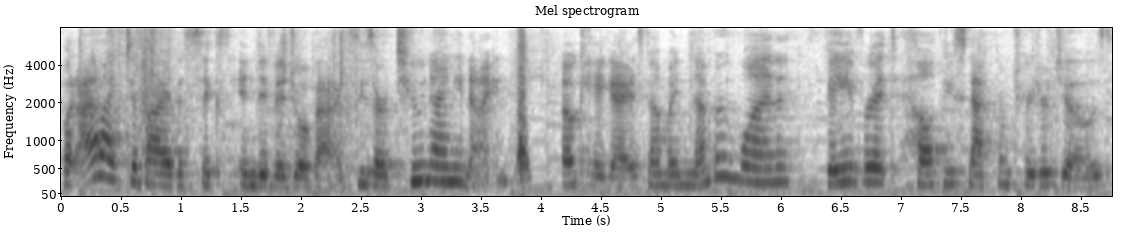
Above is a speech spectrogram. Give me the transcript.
but I like to buy the six individual bags. These are $2.99. Okay guys, now my number one favorite healthy snack from Trader Joe's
